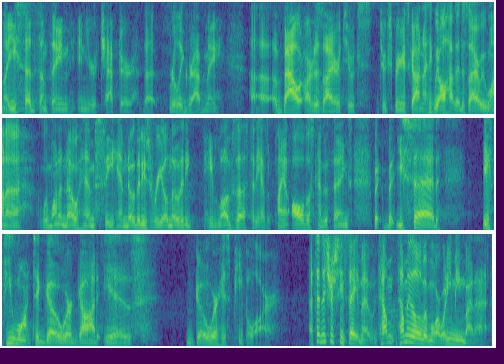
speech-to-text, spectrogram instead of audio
now you said something in your chapter that really grabbed me uh, about our desire to, ex- to experience God. And I think we all have that desire. We want to we wanna know Him, see Him, know that He's real, know that he, he loves us, that He has a plan, all those kinds of things. But, but you said, if you want to go where God is, go where His people are. That's an interesting statement. Tell, tell me a little bit more. What do you mean by that?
